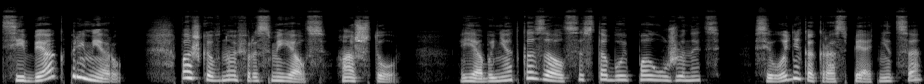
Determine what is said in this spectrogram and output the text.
Тебя, к примеру?» Пашка вновь рассмеялся. «А что? Я бы не отказался с тобой поужинать. Сегодня как раз пятница».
